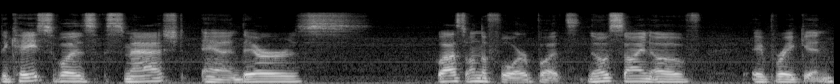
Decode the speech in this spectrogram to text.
The case was smashed and there's glass on the floor but no sign of a break-in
